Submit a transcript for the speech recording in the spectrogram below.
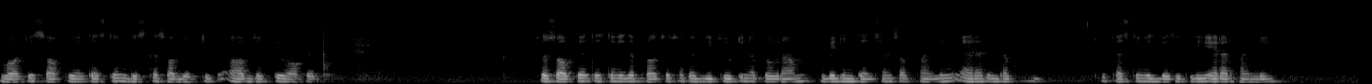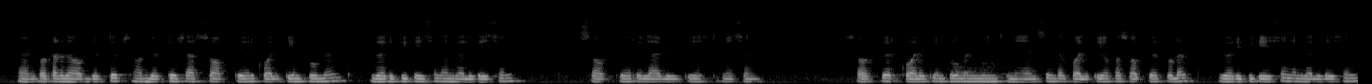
What is software testing? Discuss objective objective of it. So software testing is the process of executing a program with intentions of finding error in the code. So testing is basically error finding and what are the objectives? Objectives are software quality improvement verification and validation software reliability estimation. Software quality improvement means enhancing the quality of a software product. Verification and validation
